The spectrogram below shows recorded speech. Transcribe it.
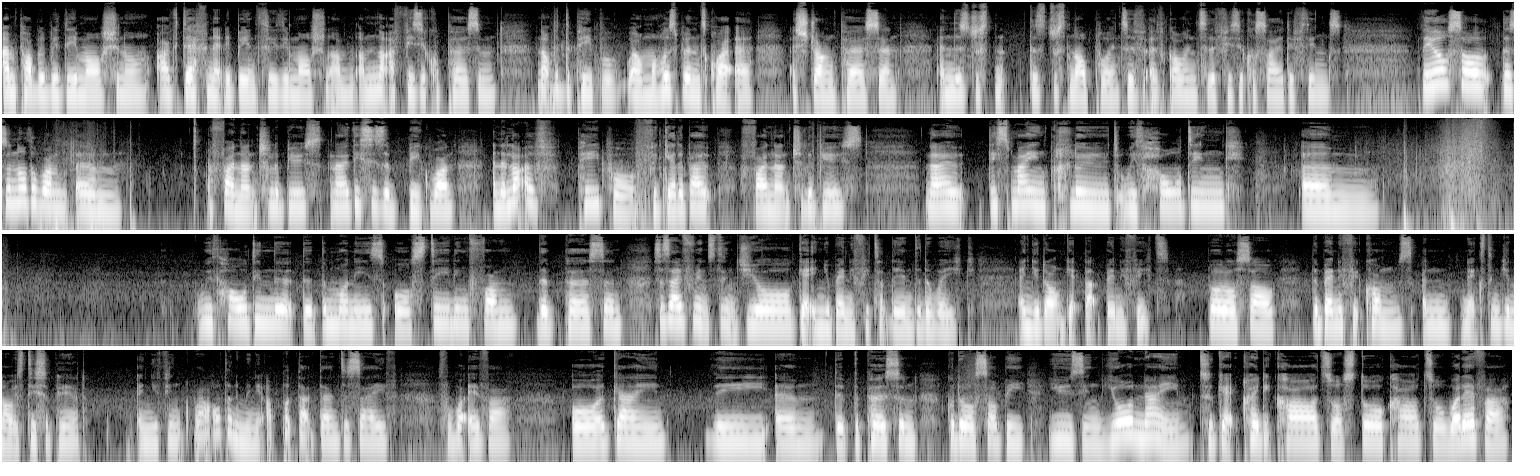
and probably the emotional. I've definitely been through the emotional. I'm I'm not a physical person, not with the people. Well, my husband's quite a, a strong person, and there's just there's just no point of, of going to the physical side of things. They also there's another one, um, financial abuse. Now this is a big one, and a lot of people forget about financial abuse. Now this may include withholding um, withholding the, the, the monies or stealing from the person. So say for instance you're getting your benefit at the end of the week and you don't get that benefit. But also the benefit comes and next thing you know it's disappeared. And you think, well hold on a minute, I put that down to save for whatever or again the um the, the person could also be using your name to get credit cards or store cards or whatever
